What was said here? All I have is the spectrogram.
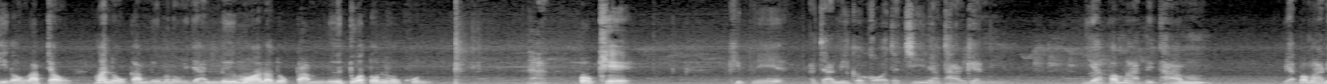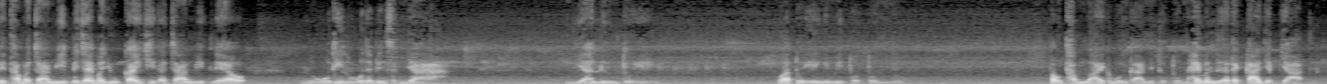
ที่รองรับเจ้ามโนกรรม หรือมโนวิญญาณหรือมรดกกรรม หรือตัวตนของคุณนะโอเค คลิปนี้อาจารย์วิทย์ก็ขอจะชี้แนวทางแค่นี้ อย่าประมาทในธรรมอย่าประมาทในธรรมอาจารย์วิทย์ไม่ใช่มาอยู่ใกล้ชิดอาจารย์วิทย์แล้ว รู้ที่รู้แต่เป็นสัญญา อย่าลืมตัวเอง ว่าตัวเองยังมีตัวตนอยู่ ต้องทำลายกระบวนการมีตัวตน ให้มันเหลือแต่กายหยาบๆเนี่ย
